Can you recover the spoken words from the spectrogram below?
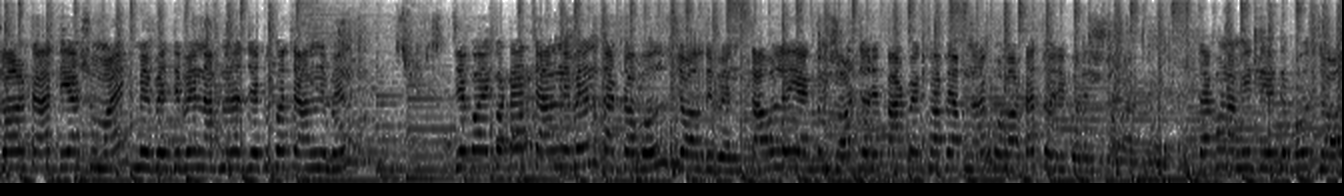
জলটা দেওয়ার সময় মেপে দেবেন। আপনারা যেটুকু চাল নেবেন যে কয় কটা চাল নেবেন, তার ডবল জল দিবেন। তাহলেই একদম ঝরঝরে পারফেক্টভাবে আপনারা পোলাওটা তৈরি করে নিতে পারবেন। তো এখন আমি দিয়ে দেবো জল।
